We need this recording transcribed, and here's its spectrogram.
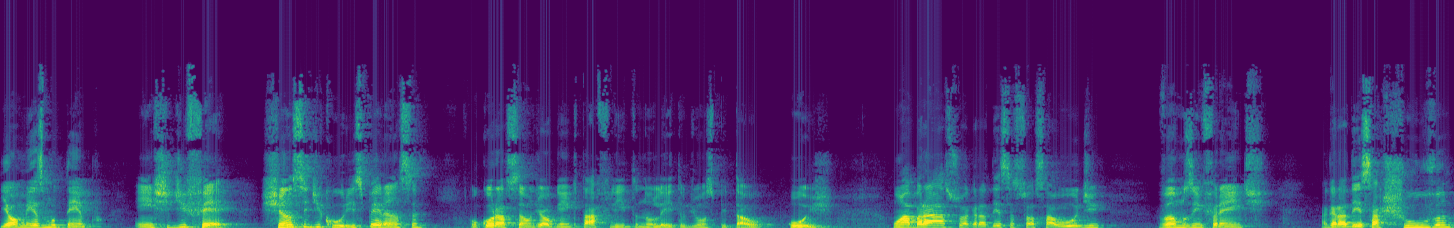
e, ao mesmo tempo, enche de fé, chance de cura e esperança o coração de alguém que está aflito no leito de um hospital hoje. Um abraço, agradeça a sua saúde, vamos em frente, agradeça a chuva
